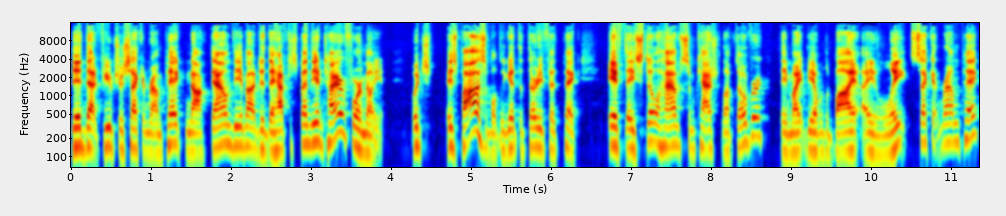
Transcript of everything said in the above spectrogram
Did that future second round pick knock down the amount? Did they have to spend the entire 4 million, which is possible to get the 35th pick? If they still have some cash left over, they might be able to buy a late second round pick.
